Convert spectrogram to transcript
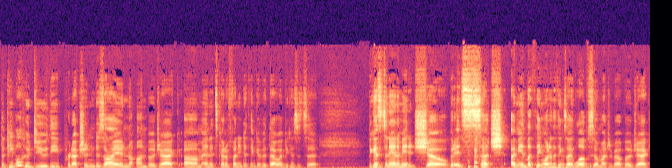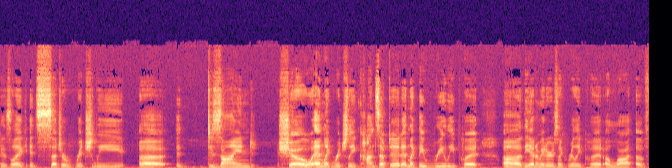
the people who do the production design on BoJack, um, and it's kind of funny to think of it that way because it's a because it's an animated show, but it's such. I mean, the thing. One of the things I love so much about BoJack is like it's such a richly uh, designed show and like richly concepted and like they really put uh the animators like really put a lot of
